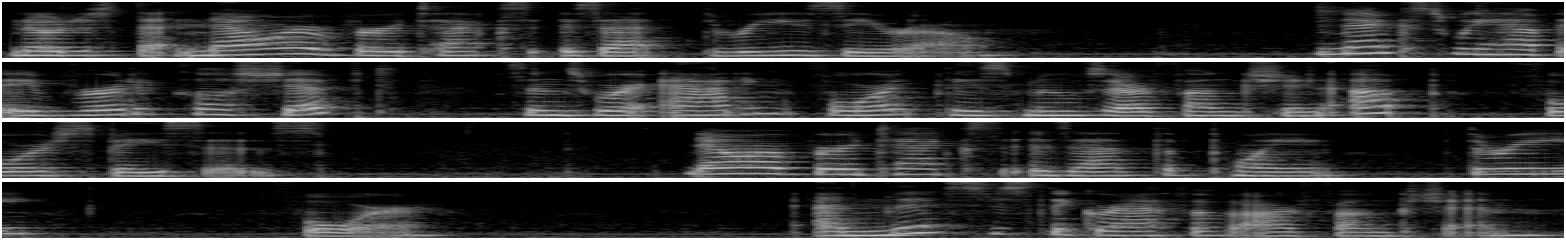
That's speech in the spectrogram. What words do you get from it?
Notice that now our vertex is at 3, 0. Next, we have a vertical shift. Since we're adding 4, this moves our function up four spaces. Now our vertex is at the point 3, 4. And this is the graph of our function.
